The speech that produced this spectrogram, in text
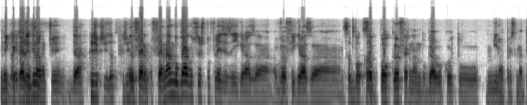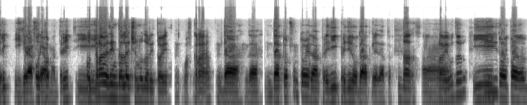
Нека Да, кажем само, че да. Кажи, кажи, да, кажи. Фер, Фернандо Гаго също влезе за игра за, в игра за, За Бока. за Бока. Фернандо Гаго, който минал през Мадрид, игра в Реал Мадрид. И... Отправи един далечен удар и той в края. Да, да, да, точно той, да, преди, преди да ударат гредата. Да, А, прави удар. И, И- той, па,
